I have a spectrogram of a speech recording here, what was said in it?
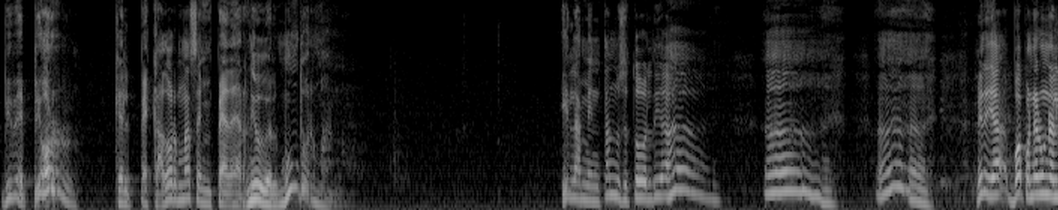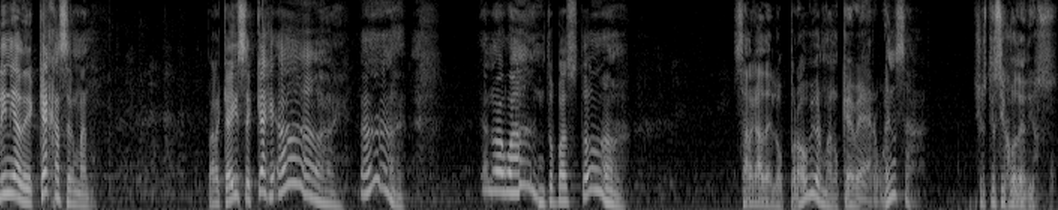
vive peor que el pecador más empedernido del mundo, hermano. Y lamentándose todo el día. Ay, ay, Mire, ya voy a poner una línea de quejas, hermano. Para que ahí se queje. Ay, ay, ya no aguanto, pastor. Salga de lo propio, hermano. Qué vergüenza. Si usted es hijo de Dios.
